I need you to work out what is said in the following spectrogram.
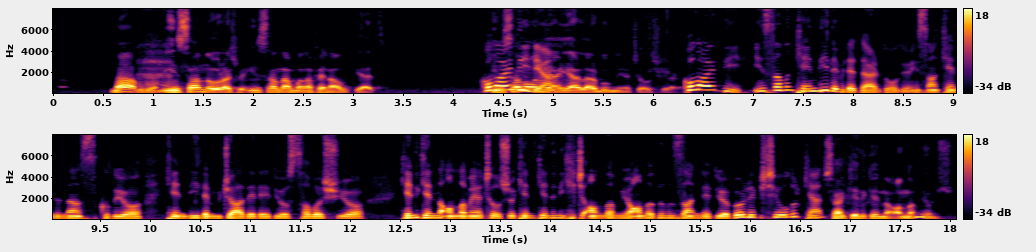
ne yapacağım? İnsanla uğraşma. İnsandan bana fenalık geldi. Kolay İnsan değil olmayan ya. yerler bulmaya çalışıyor. Kolay değil. İnsanın kendiyle bile derdi oluyor. İnsan kendinden sıkılıyor, kendiyle mücadele ediyor, savaşıyor, kendi kendini anlamaya çalışıyor, kendi kendini hiç anlamıyor, anladığını zannediyor. Böyle bir şey olurken Sen kendi kendini anlamıyor musun?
